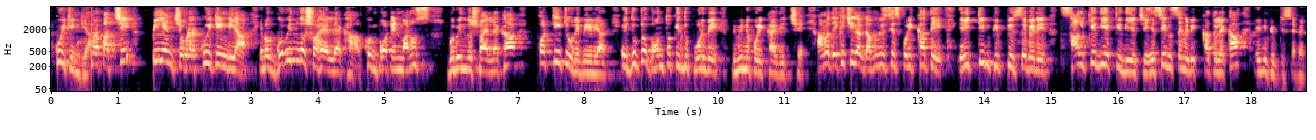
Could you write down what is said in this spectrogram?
কুইট ইন্ডিয়া। আমরা পাচ্ছি পি এন চোপড়ার কুইট ইন্ডিয়া এবং গোবিন্দ সহায়ের লেখা। খুব ইম্পর্টেন্ট মানুষ, গোবিন্দ সহায়ের লেখা। ফর্টি টু রেবিলিয়ান এই দুটো গ্রন্থ কিন্তু পড়বে, বিভিন্ন পরীক্ষায় দিচ্ছে। আমরা দেখেছিলাম ডাব্লিউবিসিএস পরীক্ষাতে এইটিন ফিফটি সেভেনে সালকে দিয়ে একটি দিয়েছে এসএন সেনের বিখ্যাত লেখা eighteen fifty seven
